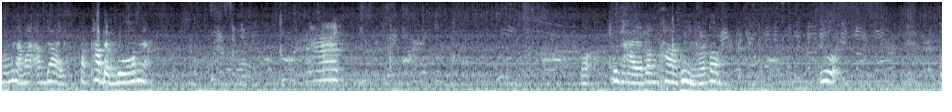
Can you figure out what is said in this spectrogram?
มันไม่สามารถอัพได้ตัดภาพแบบร้อนเนี่ยก็ผู้ชายเราต้องฆ่าผู้หญิงเราต้องเออเอ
